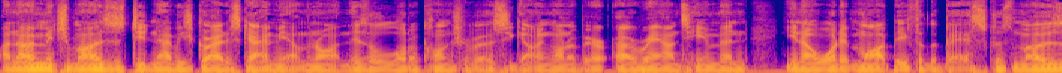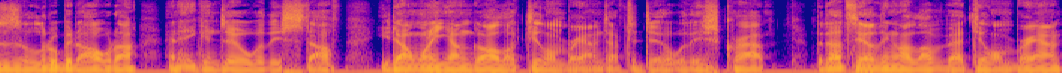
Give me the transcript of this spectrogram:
I know Mitch Moses didn't have his greatest game the other night, and there's a lot of controversy going on about, around him. And you know what? It might be for the best because Moses is a little bit older and he can deal with this stuff. You don't want a young guy like Dylan Brown to have to deal with this crap. But that's the other thing I love about Dylan Brown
